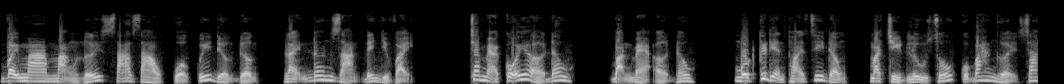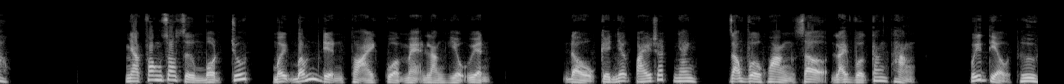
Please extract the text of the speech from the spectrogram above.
vậy mà mạng lưới xã giao của quý đường đường lại đơn giản đến như vậy. Cha mẹ cô ấy ở đâu? Bạn bè ở đâu? Một cái điện thoại di động mà chỉ lưu số của ba người sao? Nhạc Phong do dự một chút mới bấm điện thoại của mẹ Lăng Hiệu Uyển. Đầu kia nhấc máy rất nhanh, giọng vừa hoảng sợ lại vừa căng thẳng. Quý tiểu thư,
